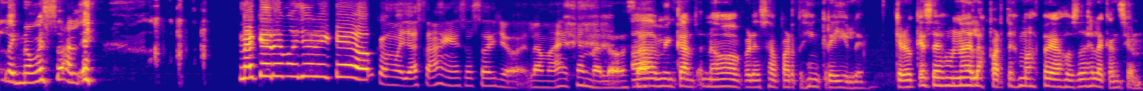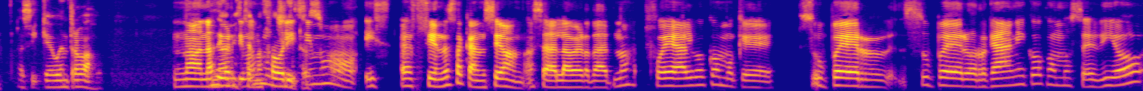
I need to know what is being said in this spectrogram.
like, no me sale. No queremos lloriqueo. Como ya saben, esa soy yo, la más escandalosa. Ah, me encanta. No, pero esa parte es increíble. Creo que esa es una de las partes más pegajosas de la canción, así que buen trabajo. No, nos divertimos muchísimo haciendo esa canción. O sea, la verdad, no fue algo como que súper, súper orgánico como se dio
